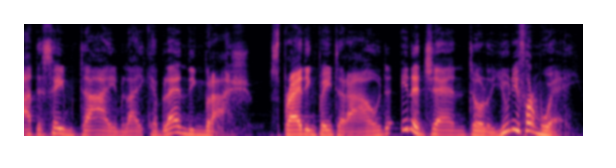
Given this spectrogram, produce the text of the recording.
at the same time like a blending brush, spreading paint around in a gentle, uniform way.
